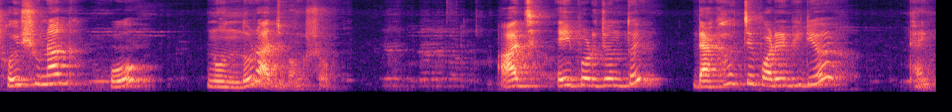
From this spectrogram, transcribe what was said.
শৈশুনাগ ও নন্দ রাজবংশ। আজ এই পর্যন্তই। দেখা হচ্ছে পরের ভিডিও থ্যাংক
